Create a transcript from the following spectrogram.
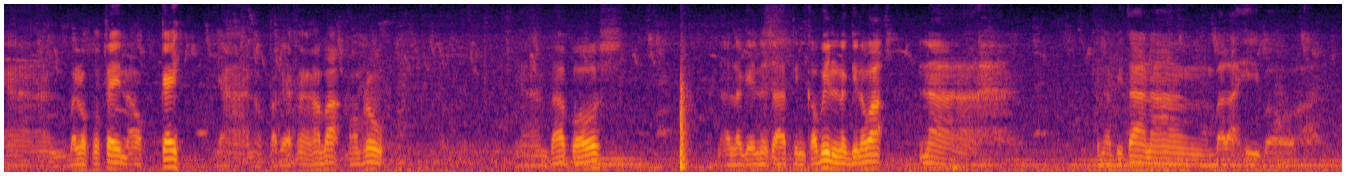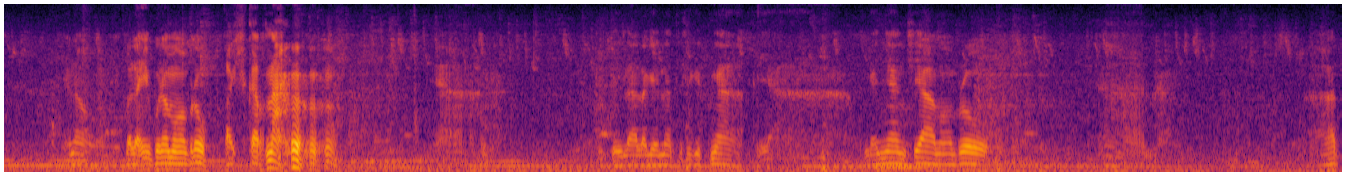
Yan, balukutin, okay. Yan, parehas ang haba mga bro. Yan, tapos lalagay na sa ating kawil na ginawa na pinabitan ng balahibo. Yan o, balahibo na mga bro, paiskar na. Yan. Ito ilalagay natin sa gitna. Yan. Ganyan siya mga bro. Yan. At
